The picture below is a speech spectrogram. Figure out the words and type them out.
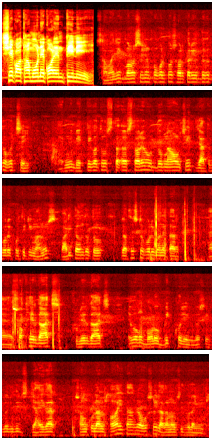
সে কথা মনে করেন তিনি। সামাজিক বনসৃজন প্রকল্প সরকারি উদ্যোগে তো হচ্ছেই। এমনি ব্যক্তিগত স্ত- স্তরেও উদ্যোগ নেওয়া উচিত, যাতে করে প্রতিটি মানুষ, বাড়িতে অন্তত যথেষ্ট পরিমাণে তার শখের গাছ, ফুলের গাছ এবং বড় বৃক্ষ যেগুলো, সেগুলো যদি জায়গার সংকুলান হয়, তাহলে অবশ্যই লাগানো উচিত বলে আমি মনে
